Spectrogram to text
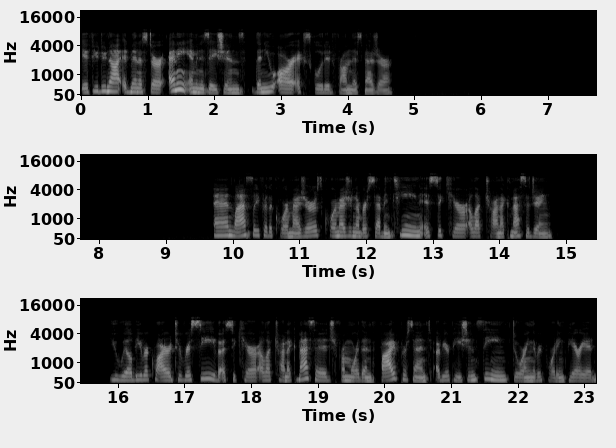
If you do not administer any immunizations, then you are excluded from this measure. And lastly, for the core measures, core measure number 17 is secure electronic messaging. You will be required to receive a secure electronic message from more than 5% of your patients seen during the reporting period.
